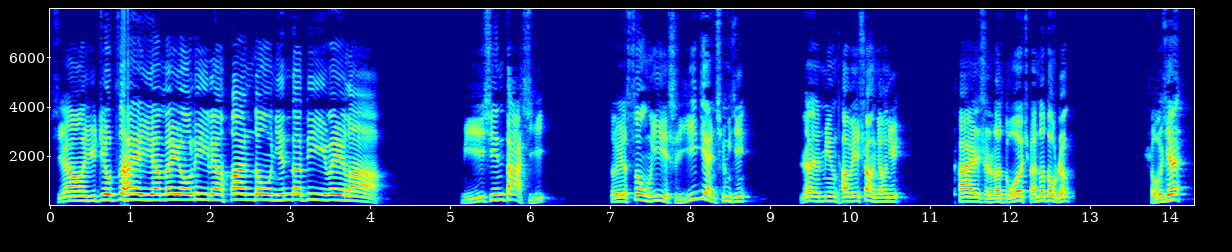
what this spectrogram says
项羽就再也没有力量撼动您的地位了。米心大喜。对宋义是一见倾心，任命他为上将军，开始了夺权的斗争。首先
